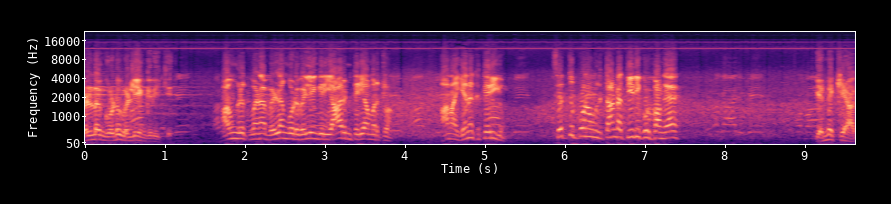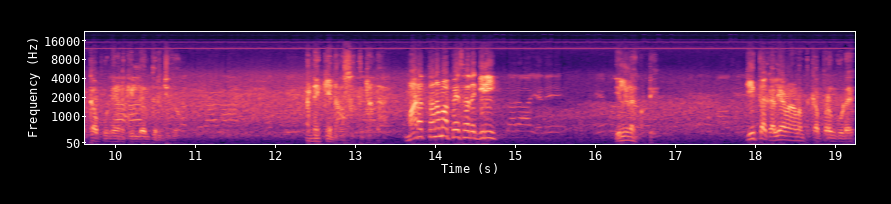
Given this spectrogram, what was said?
வெள்ளங்கோடு வெள்ளியங்கிரிக்கு. அவங்களுக்கு வேணா வெள்ளங்கோடு வெள்ளியங்கிரி யாருன்னு தெரியாம இருக்கலாம். ஆனா எனக்கு தெரியும். செத்து போனவங்களுக்கு தாண்டா தீதி கொடுப்பாங்க. என்னைக்கே அக்கா பொண்ணு எனக்கு இல்லைன்னு தெரிஞ்சதோ? அன்னைக்கே நான் செத்துட்டேன்டா. மடத்தனமா பேசாத கிரி. இல்லடா குட்டி. கீதா கல்யாணம் ஆனதுக்கு அப்புறம் கூட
